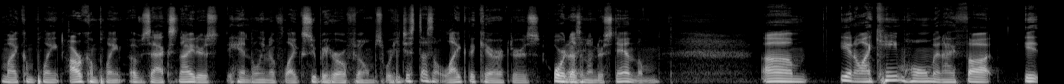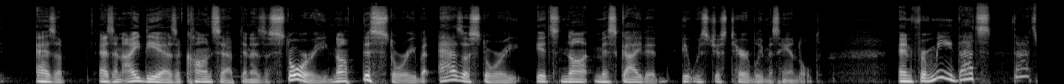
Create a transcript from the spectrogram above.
my complaint, our complaint of Zack Snyder's handling of like superhero films, where he just doesn't like the characters or doesn't understand them um, you know, I came home and I thought it as a as an idea, as a concept, and as a story, not this story, but as a story, it's not misguided. It was just terribly mishandled. And for me, that's that's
